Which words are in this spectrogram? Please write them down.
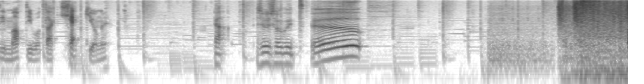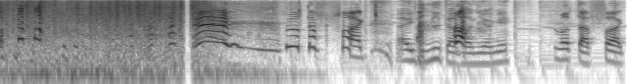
Die map die wordt daar gek, jongen. Zo is wel goed. Oh. What the fuck? Hij geniet daarvan, jongen. What the fuck?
